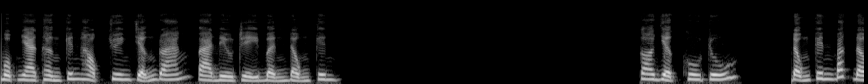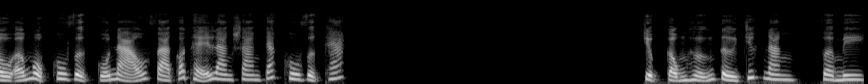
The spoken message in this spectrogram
Một nhà thần kinh học chuyên chẩn đoán và điều trị bệnh động kinh. Co giật khu trú Động kinh bắt đầu ở một khu vực của não và có thể lan sang các khu vực khác. Chụp cộng hưởng từ chức năng, Fermi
